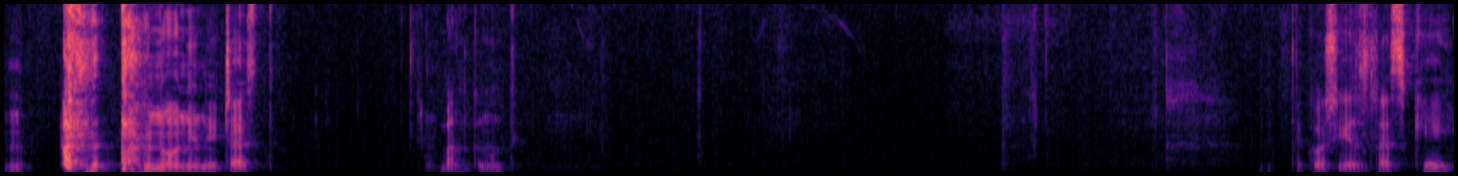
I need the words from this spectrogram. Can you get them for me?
Ну, ну вони не часто банкноти. Також є зразки.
